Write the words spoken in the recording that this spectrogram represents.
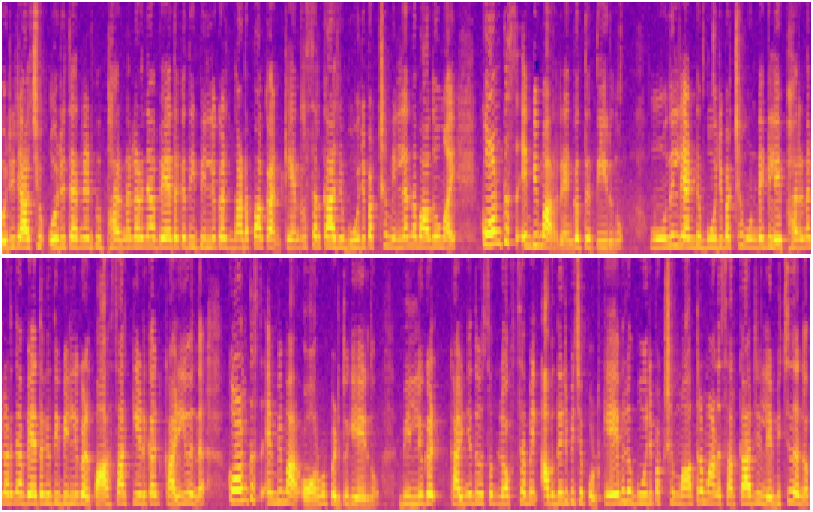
ഒരു രാജ്യം ഒരു തെരഞ്ഞെടുപ്പ് ഭരണഘടനാ ഭേദഗതി ബില്ലുകൾ നടപ്പാക്കാൻ കേന്ദ്ര സർക്കാരിന് ഭൂരിപക്ഷമില്ലെന്ന വാദവുമായി കോൺഗ്രസ് എംപിമാർ രംഗത്തെത്തിയിരുന്നു. മൂന്നിൽ രണ്ട് ഭൂരിപക്ഷം ഉണ്ടെങ്കിലേ ഭരണഘടനാ ഭേദഗതി ബില്ലുകൾ പാസാക്കിയെടുക്കാൻ കഴിയൂവെന്ന് കോൺഗ്രസ് എം പിമാർ ഓർമ്മപ്പെടുത്തുകയായിരുന്നു. ബില്ലുകൾ കഴിഞ്ഞ ദിവസം ലോക്സഭയിൽ അവതരിപ്പിച്ചപ്പോൾ കേവല ഭൂരിപക്ഷം മാത്രമാണ് സർക്കാരിന് ലഭിച്ചതെന്നും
